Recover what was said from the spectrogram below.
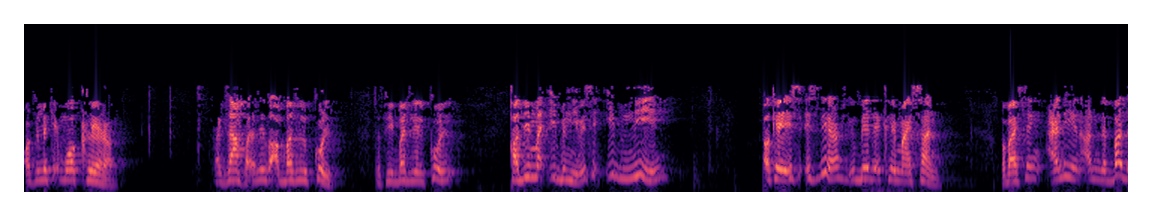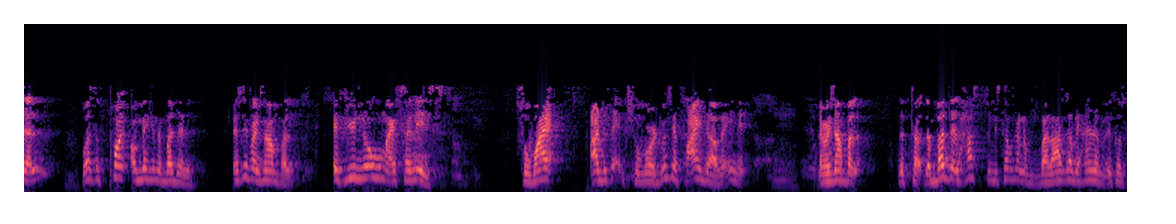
or to make it more clearer. For example, if you got badal kull. So fi badal kull qadima ibni. We say ibni Okay, it's, it's there. You made it clear my son. But by saying Ali and adding the badal, what's the point of making the badal? Let's say for example, if you know who my son is, so why add this extra word? What's the faida of it, innit? Now, for example, the, the badal has to be some kind of balaga behind it because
